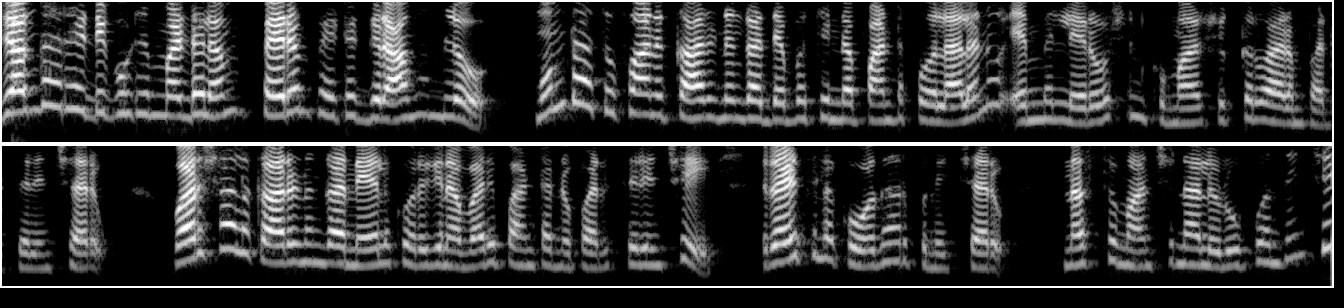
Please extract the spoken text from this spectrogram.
జంగారెడ్డిగూడెం మండలం పెరంపేట గ్రామంలో ముంతా తుఫాను కారణంగా దెబ్బతిన్న పంట పొలాలను ఎమ్మెల్యే రోషన్ కుమార్ శుక్రవారం పరిశీలించారు. వర్షాల కారణంగా నేల కొరిగిన వరి పంటను పరిశీలించి రైతులకు ఓదార్పునిచ్చారు. నష్టం అంచనాలు రూపొందించి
